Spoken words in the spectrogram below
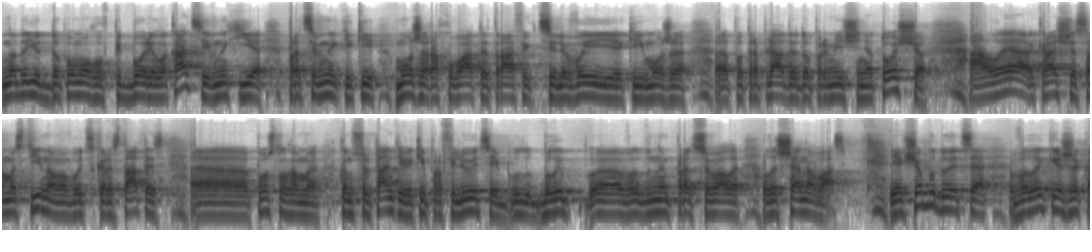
надають допомогу в підборі локацій. В них є працівник, який може рахувати трафік цільовий, який може е, потрапляти до приміщення тощо. Але краще самостійно, мабуть, скористатись е, послугами консультантів, які профілюються і були, б, вони працювали лише на вас. Якщо будується великий ЖК,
